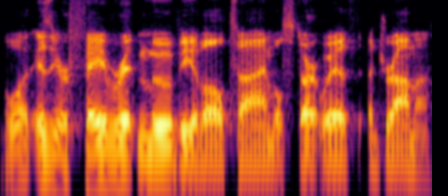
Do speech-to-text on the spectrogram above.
What is your favorite movie of all time? We'll start with a drama.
